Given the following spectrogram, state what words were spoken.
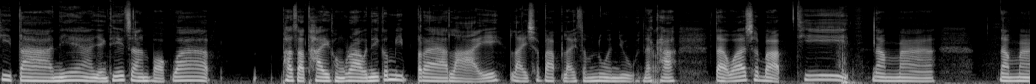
กีตาเนี่ยอย่างที่อาจารย์บอกว่าภาษาไทยของเรานี่ก็มีแปลหลายหลายฉบับหลายสำนวนอยู่นะคะ แต่ว่าฉบับที่นำมานำมา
